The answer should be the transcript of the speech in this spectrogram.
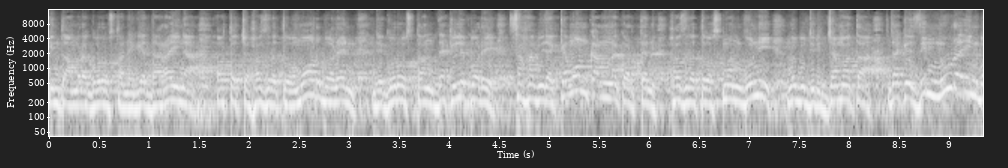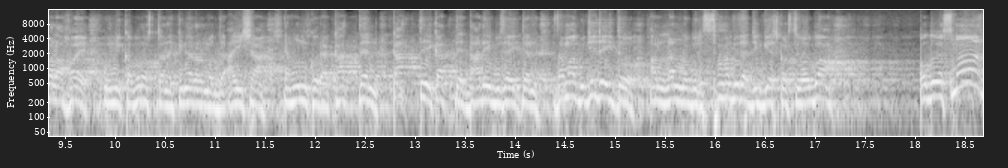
কিন্তু আমরা গোরস্থানে গিয়ে দাঁড়াই না, অথচ হজরত ওমর বলেন যে গোরস্থান দেখলে পরে সাহাবিরা কেমন কান্না করতেন হজরত ওসমান গনি, নবীজির জামাতা, যাকে জিন নুরাইন বলা হয়, উনি কবরস্থানের কিনারের মধ্যে আইসা এমন করে কাঁদতেন, কাঁদতে কাঁদতে দাঁড়িয়ে বুঝাইতেন, জামা বুঝে যাইতো আল্লাহ নবীর সাহাবিরা জিজ্ঞেস করছে বাবা ওসমান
